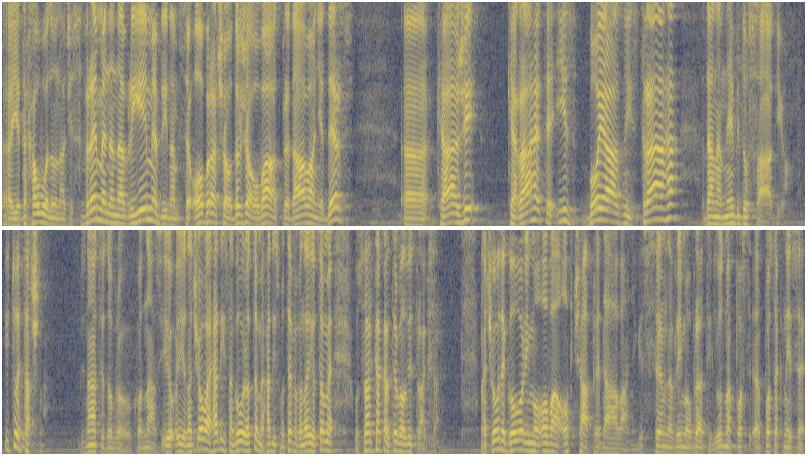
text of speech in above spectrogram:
E, je tahavvalu, znači s vremena na vrijeme gdje nam se obraćao, držao vas predavanje ders, e, uh, kaže, kerahete iz bojazni straha da nam ne bi dosadio. I to je tačno znate dobro kod nas. I, i znači ovaj hadis nam govori o tome, hadis mu tefak o tome, u stvari kakav treba biti praksa. Znači ovdje govorimo ova opća predavanja, gdje se sve na vrijeme obrati ljudima, postakne se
